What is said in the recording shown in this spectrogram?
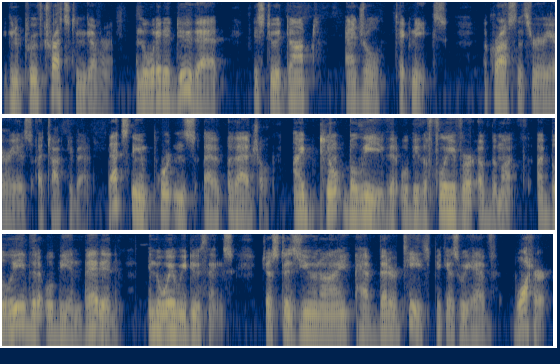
you can improve trust in government. And the way to do that is to adopt agile techniques across the three areas I talked about. That's the importance of, of, agile. I don't believe that it will be the flavor of the month. I believe that it will be embedded in the way we do things. Just as you and I have better teeth because we have water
